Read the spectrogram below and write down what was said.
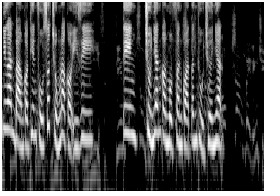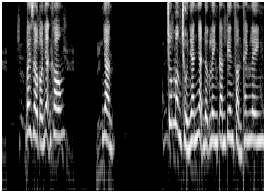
nhưng ăn bám có thiên phú xuất chúng là có ý gì? Tin, chủ nhân còn một phần quà tân thủ chưa nhận. Bây giờ có nhận không? Nhận. Chúc mừng chủ nhân nhận được linh căn tiên phẩm thanh linh.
